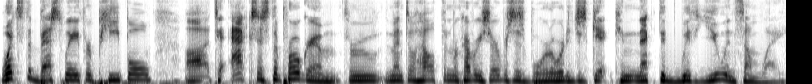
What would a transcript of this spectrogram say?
What's the best way for people uh, to access the program through the Mental Health and Recovery Services Board or to just get connected with you in some way?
